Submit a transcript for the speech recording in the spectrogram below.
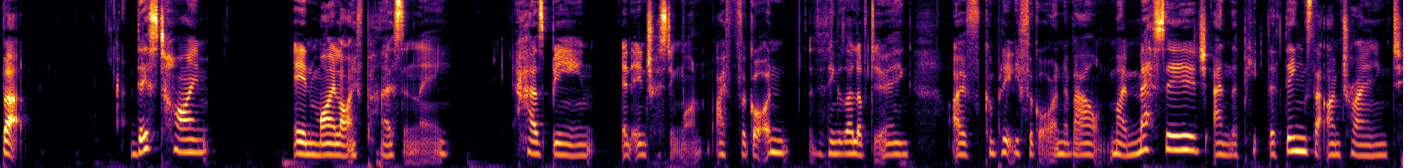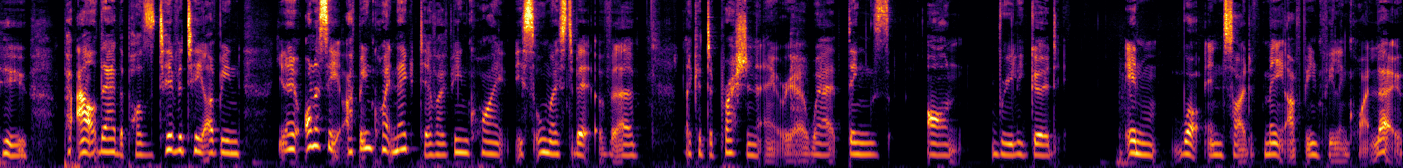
But this time in my life personally has been an interesting one. I've forgotten the things I love doing. I've completely forgotten about my message and the the things that I'm trying to put out there, the positivity. I've been, you know, honestly, I've been quite negative. I've been quite it's almost a bit of a like a depression area where things aren't really good in what well, inside of me. I've been feeling quite low.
